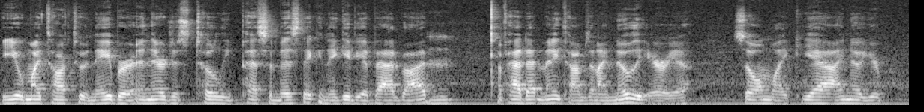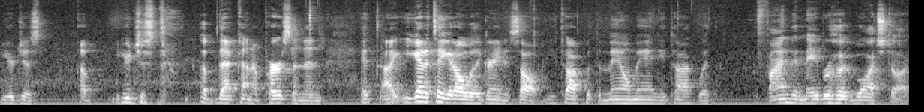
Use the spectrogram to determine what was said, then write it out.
you might talk to a neighbor and they're just totally pessimistic and they give you a bad vibe. Mhm. I've had that many times and I know the area, so I'm like, yeah, I know you're you're just a, you're just of that kind of person, and it, I, you got to take it all with a grain of salt. You talk with the mailman, you talk with Find the neighborhood watchdog.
